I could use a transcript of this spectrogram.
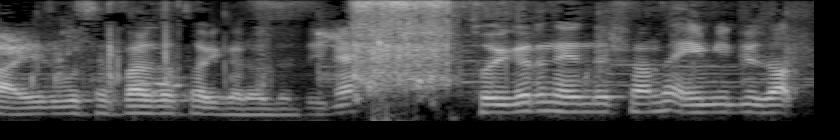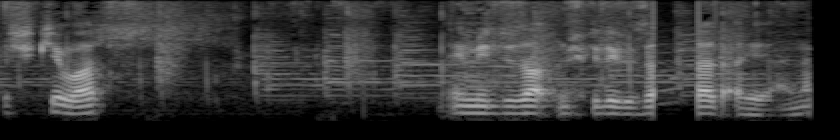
Hayır bu sefer de Toygar öldürdü yine. Toygar'ın elinde şu anda M762 var. M762 de güzel yani.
